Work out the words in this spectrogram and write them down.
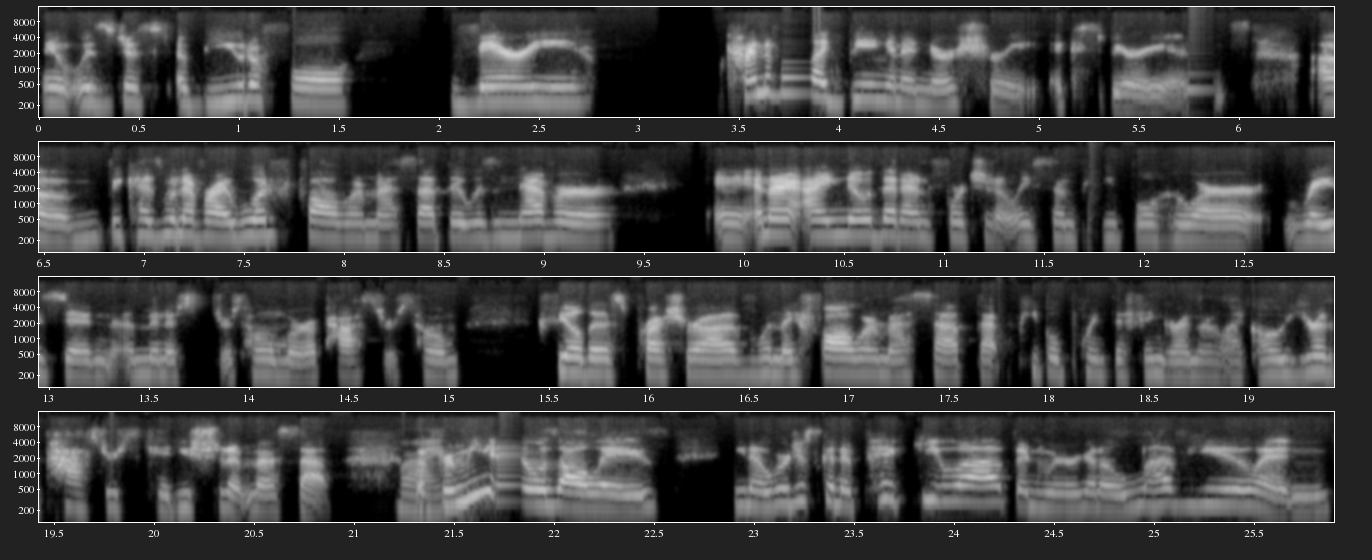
And it was just a beautiful, very kind of like being in a nursery experience. Um, because whenever I would fall or mess up, it was never a, and I, I know that unfortunately some people who are raised in a minister's home or a pastor's home feel this pressure of when they fall or mess up that people point the finger and they're like, oh, you're the pastor's kid. You shouldn't mess up. Right. But for me, it was always, you know, we're just going to pick you up and we're going to love you and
